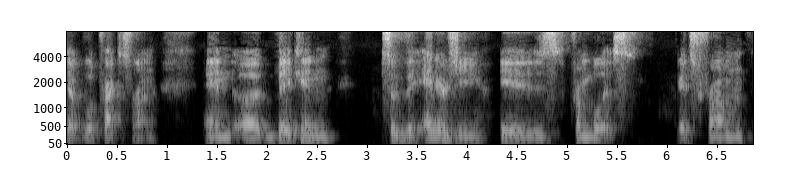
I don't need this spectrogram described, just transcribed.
have a little practice run. And uh, they can so the energy is from bliss. It's from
